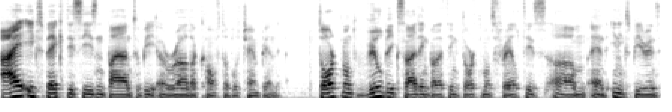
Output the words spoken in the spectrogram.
I expect this season Bayern to be a rather comfortable champion. Dortmund will be exciting, but I think Dortmund's frailties um, and inexperience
